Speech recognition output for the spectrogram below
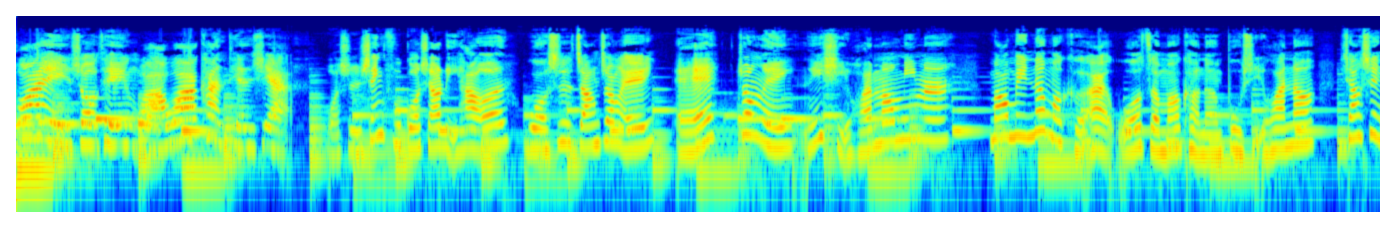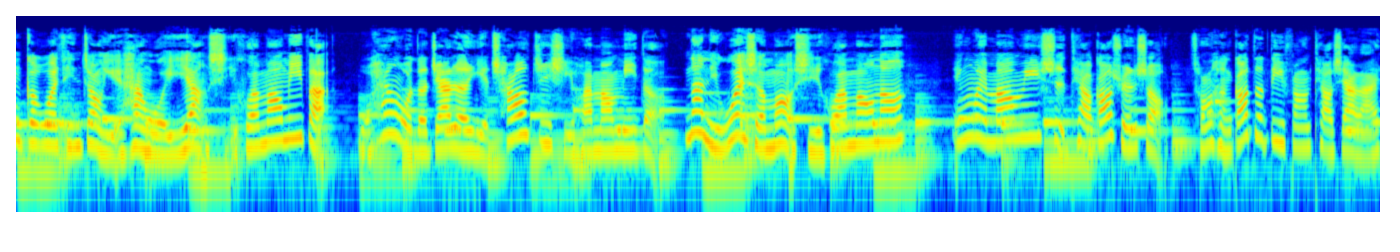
欢迎收听《娃娃看天下》。我是幸福国小李浩恩，我是张仲莹。哎，仲莹，你喜欢猫咪吗？猫咪那么可爱，我怎么可能不喜欢呢？相信各位听众也和我一样喜欢猫咪吧。我和我的家人也超级喜欢猫咪的。那你为什么喜欢猫呢？因为猫咪是跳高选手，从很高的地方跳下来，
